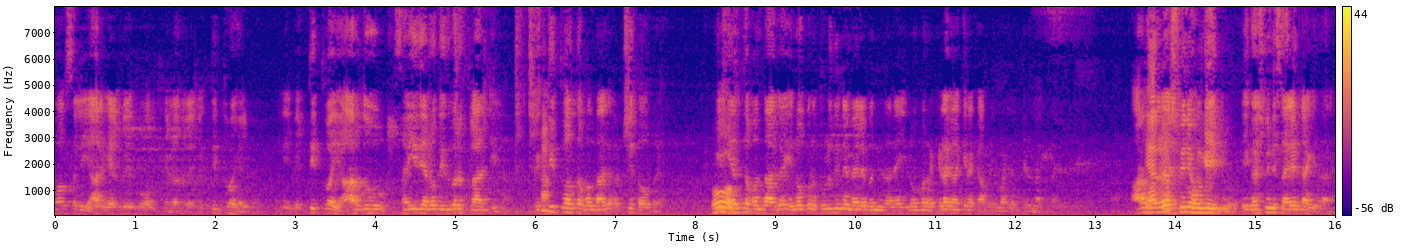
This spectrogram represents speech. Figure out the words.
ಬಾಕ್ಸ್ ಅಲ್ಲಿ ಯಾರು ಗೆಲ್ಬೇಕು ಅಂತ ಹೇಳಿದ್ರೆ ವ್ಯಕ್ತಿತ್ವ ಗೆಲ್ಬೇಕು. ಅಲ್ಲಿ ವ್ಯಕ್ತಿತ್ವ ಯಾರ್ದು ಸರಿ ಇದೆ ಅನ್ನೋದು ಇದುವರೆಗೂ ಕ್ಲಾರಿಟಿ ಇಲ್ಲ. ವ್ಯಕ್ತಿತ್ವ ಅಂತ ಬಂದಾಗ ರಕ್ಷಿತ್ ಒಬ್ರೆ. ಹೀಗೆ ಅಂತ ಬಂದಾಗ ಇನ್ನೊಬ್ಬರು ತುಳಿದಿನ ಮೇಲೆ ಬಂದಿದ್ದಾನೆ ಇನ್ನೊಬ್ಬರ ಕೆಳಗೆ ಹಾಕಿನ ಕಾಮಿಡಿ ಮಾಡಿದೆ ಅಂತ ಹೇಳಲಾಗ್ತಾ ಇದೆ. ಆರಂಭದಲ್ಲಿ ಅಶ್ವಿನಿ ಹೊಂಗೆ ಇದ್ರು ಈಗ ಅಶ್ವಿನಿ ಸೈಲೆಂಟ್ ಆಗಿದ್ದಾರೆ.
